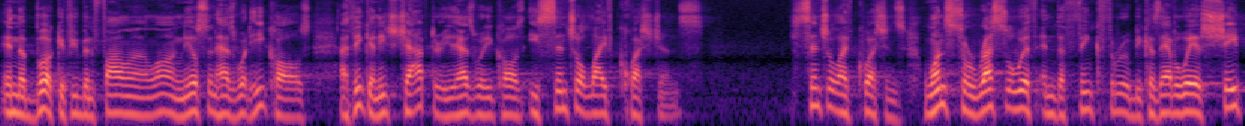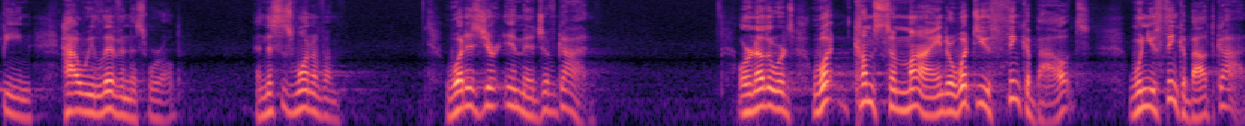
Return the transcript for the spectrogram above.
in the book, if you've been following along, Nielsen has what he calls, I think in each chapter, he has what he calls essential life questions. Essential life questions, ones to wrestle with and to think through because they have a way of shaping how we live in this world. And this is one of them. What is your image of God? Or, in other words, what comes to mind or what do you think about when you think about God?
